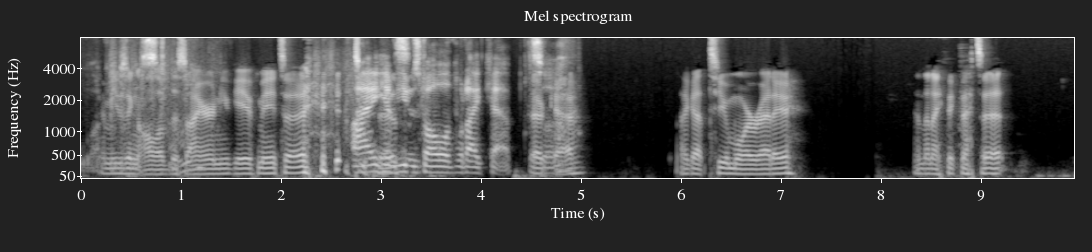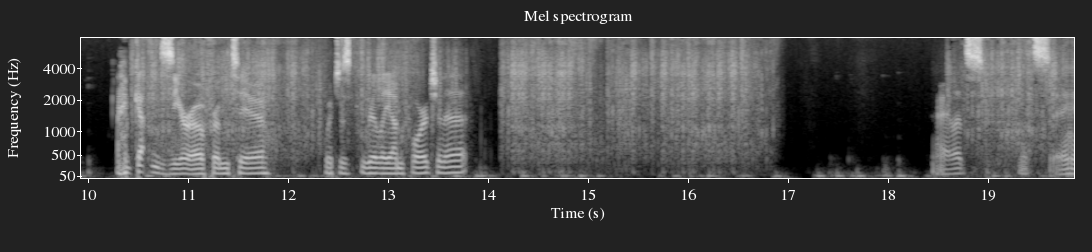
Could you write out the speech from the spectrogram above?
lucky I'm using all of this iron you gave me to do I have used all of what I kept. So. Okay. I got two more ready. And then I think that's it. I've gotten zero from two, which is really unfortunate. Alright, let's let's see.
